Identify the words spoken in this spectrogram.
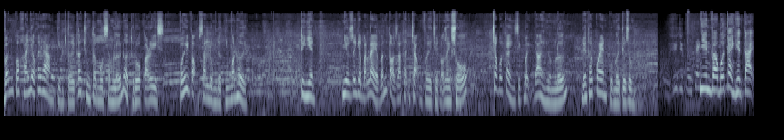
vẫn có khá nhiều khách hàng tìm tới các trung tâm mua sắm lớn ở thủ đô Paris với hy vọng săn lùng được những món hời. Tuy nhiên, nhiều doanh nghiệp bán lẻ vẫn tỏ ra thận trọng về triển vọng doanh số trong bối cảnh dịch bệnh đang ảnh hưởng lớn đến thói quen của người tiêu dùng. Nhìn vào bối cảnh hiện tại,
